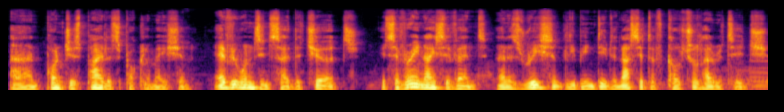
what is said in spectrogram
and Pontius Pilate's proclamation. Everyone's inside the church. It's a very nice event and has recently been deemed an asset of cultural heritage.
